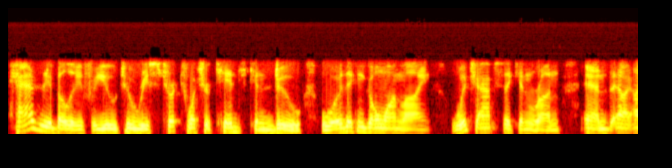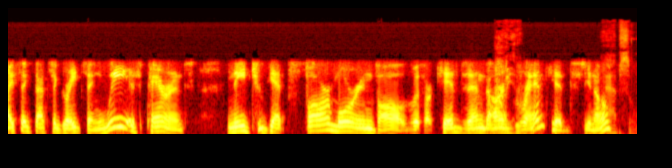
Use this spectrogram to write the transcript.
has the ability for you to restrict what your kids can do, where they can go online, which apps they can run. And I, I think that's a great thing. We as parents need to get far more involved with our kids and our Oh, yeah. grandkids, you know? Absolutely.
